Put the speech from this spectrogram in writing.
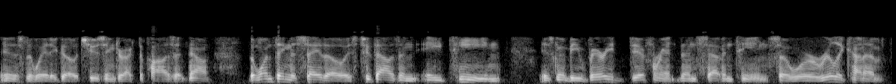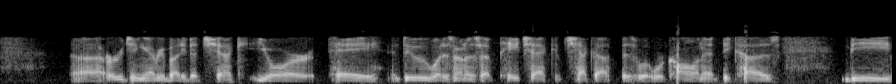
is the way to go, choosing direct deposit. Now, the one thing to say though is 2018 is going to be very different than 17. So we're really kind of uh, urging everybody to check your pay, do what is known as a paycheck checkup, is what we're calling it, because the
